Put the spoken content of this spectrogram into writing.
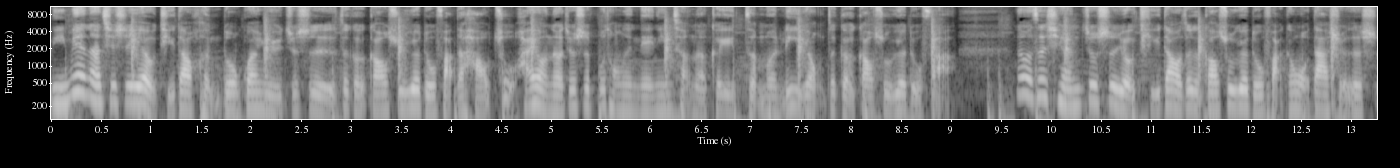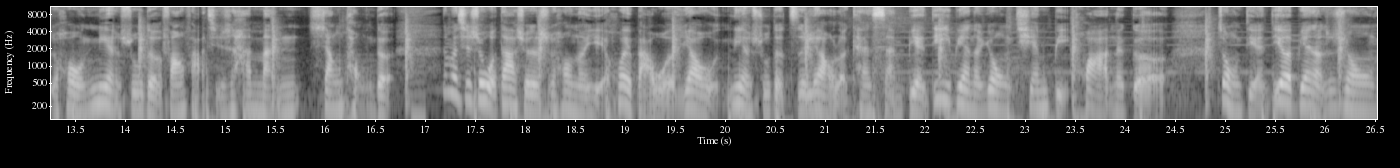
里面呢，其实也有提到很多关于就是这个高速阅读法的好处，还有呢，就是不同的年龄层呢，可以怎么利用这个高速阅读法。那么之前就是有提到这个高速阅读法，跟我大学的时候念书的方法其实还蛮相同的。那其实我大学的时候呢，也会把我要念书的资料了看三遍。第一遍呢，用铅笔画那个重点；第二遍呢，就是用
